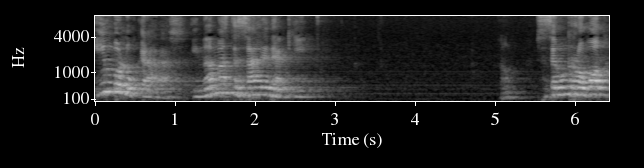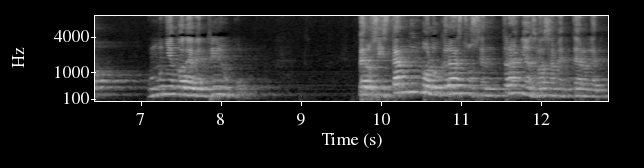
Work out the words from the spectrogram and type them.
involucradas y nada más te sale de aquí, ¿no? Es ser un robot, un muñeco de ventríloco. Pero si están involucradas tus entrañas, vas a meterle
